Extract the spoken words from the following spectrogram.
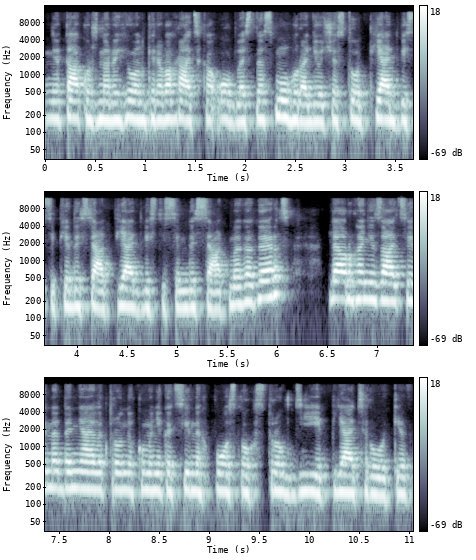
е, також на регіон Кіровоградська область на смугу радіочастот 5250-5270 МГц для організації надання електронних комунікаційних послуг строк дії 5 років.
